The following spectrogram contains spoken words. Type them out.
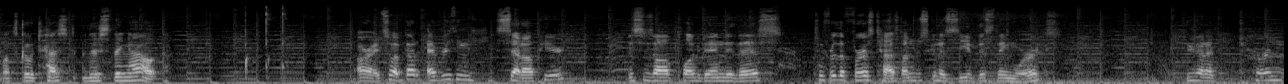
let's go test this thing out. All right, so I've got everything set up here. This is all plugged into this. So for the first test, I'm just gonna see if this thing works. So you gotta turn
